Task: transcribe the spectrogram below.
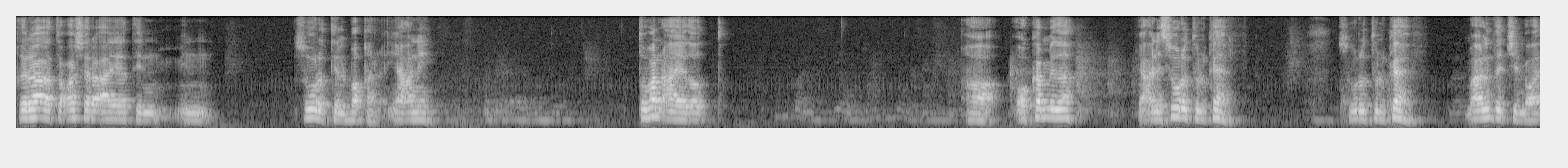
qiraa'atu cashara aayaatin min suurati albaqara yacni toban aayadood. Ha oo ka mid ah yacni suurat lkahf suurat lkahf maalinta jimce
